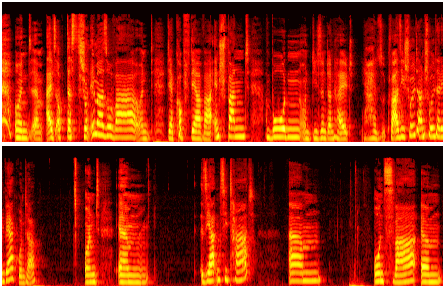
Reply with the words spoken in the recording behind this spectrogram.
Und ähm, als ob das schon immer so war. Und der Kopf, der war entspannt am Boden und die sind dann halt ja so quasi Schulter an Schulter den Berg runter. Und ähm, sie hat ein Zitat. Ähm, und zwar ähm,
